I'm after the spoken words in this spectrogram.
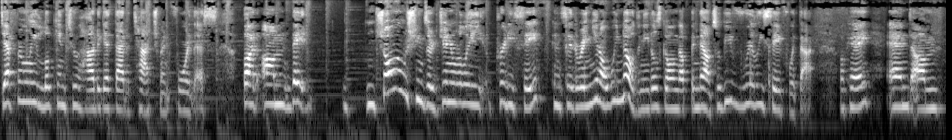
definitely look into how to get that attachment for this. But um, they sewing machines are generally pretty safe considering, you know, we know the needle's going up and down. So be really safe with that, okay? And um,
